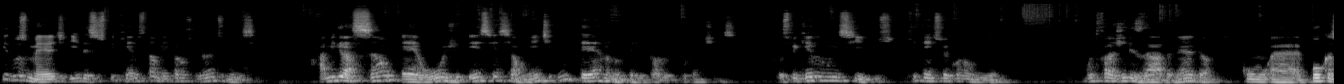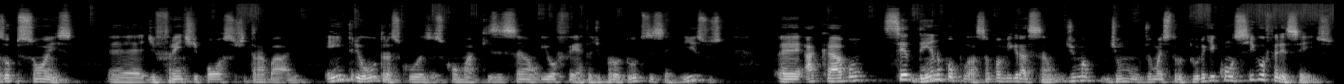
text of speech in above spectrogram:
e dos médios e desses pequenos também para os grandes municípios. A migração é hoje essencialmente interna no território do Tocantins. Os pequenos municípios que têm sua economia muito fragilizada, né, então, com é, poucas opções, é, de frente de postos de trabalho, entre outras coisas, como aquisição e oferta de produtos e serviços, é, acabam cedendo a população para a migração de uma, de, um, de uma estrutura que consiga oferecer isso.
